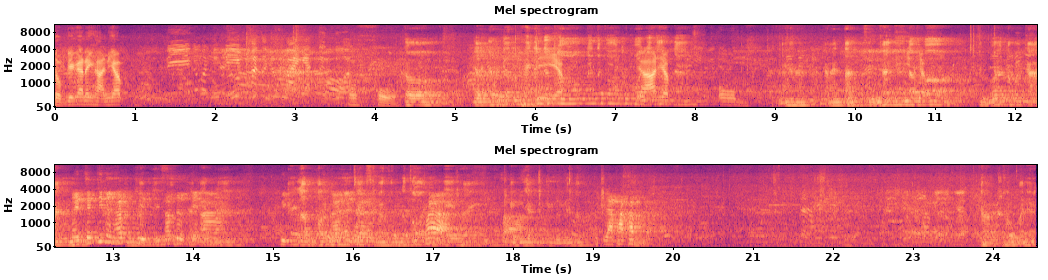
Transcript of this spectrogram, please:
จบเกมการแข่งขันครับดีก็มันดีก็อาจจะยกไปเงี้ยตื่นตัวโอ้โหก็อยากจะประชาสัมพันธ์ให้น้องๆนักตะกร้อทุกคนยาดครับโอมนะครับการตัดสินครั้งนี้เราก็ถือว่ากรรมการในเซตที่หนึ่งครับทีมน้ำดื่มเจอาวิกได้รับความแล้รู้วก็เจจากอสมาคมตะกร้อท่าประเทศไทยสิบสาเป็นมอย่างดีนะครับกีฬาพักครับครับผมวันนี้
